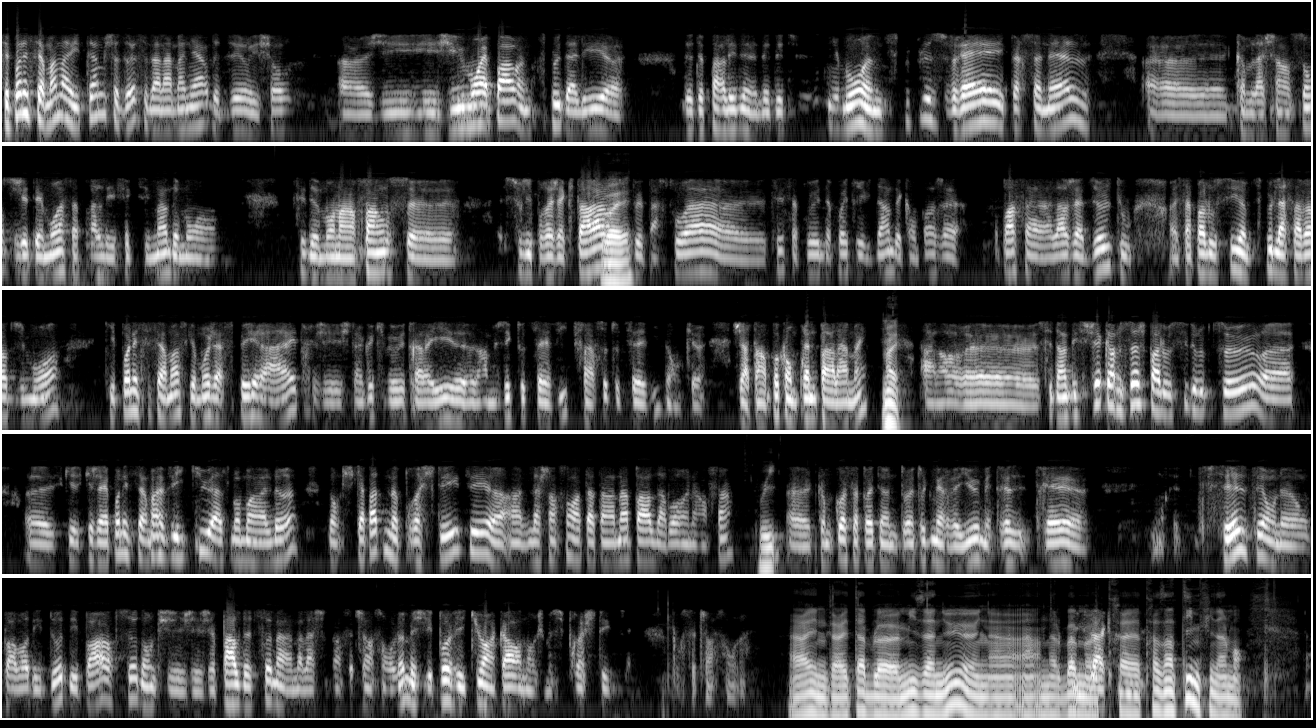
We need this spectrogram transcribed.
C'est pas nécessairement dans les thèmes, je te dirais, c'est dans la manière de dire les choses. Euh, j'ai eu moins peur un petit peu d'aller euh, de, de, parler de, de, des mots un petit peu plus vrais et personnels. Euh, comme la chanson Si j'étais moi, ça parle effectivement de mon de mon enfance sous les projecteurs. Ouais. Peut parfois, euh, ça peut ne pas être évident dès qu'on passe à, on passe à l'âge adulte ou ça parle aussi un petit peu de la saveur du mois qui est pas nécessairement ce que moi j'aspire à être. J'étais un gars qui veut travailler euh, en musique toute sa vie, puis faire ça toute sa vie, donc euh, j'attends pas qu'on me prenne par la main. Ouais. Alors euh, c'est dans des sujets comme ça, je parle aussi de rupture, euh, ce que, que j'avais pas nécessairement vécu à ce moment-là. Donc je suis capable de me projeter. Tu sais, la chanson en t'attendant parle d'avoir un enfant. Oui. comme quoi ça peut être un, un truc merveilleux, mais très très difficile, tu sais, on, on peut avoir des doutes, des peurs, tout ça. Donc, je, je, parle de ça dans, dans, cette chanson-là, mais je l'ai pas vécu encore, donc je me suis projeté pour cette chanson-là. Ah, une véritable euh, mise à nu, une, un album euh, très très intime finalement.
